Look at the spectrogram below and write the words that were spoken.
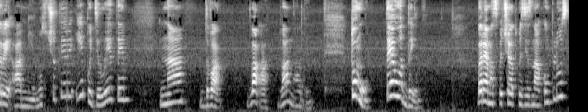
3а мінус 4, і поділити на 2. 2а, 2 на 1. Тому t1 Беремо спочатку зі знаком плюс,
